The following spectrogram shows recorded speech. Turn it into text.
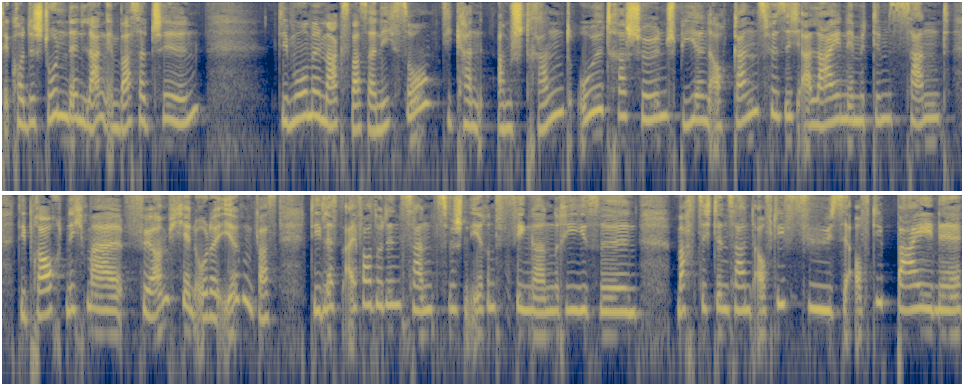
der konnte stundenlang im Wasser chillen. Die Murmel mag's Wasser nicht so. Die kann am Strand ultra schön spielen, auch ganz für sich alleine mit dem Sand. Die braucht nicht mal Förmchen oder irgendwas. Die lässt einfach nur den Sand zwischen ihren Fingern rieseln, macht sich den Sand auf die Füße, auf die Beine,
